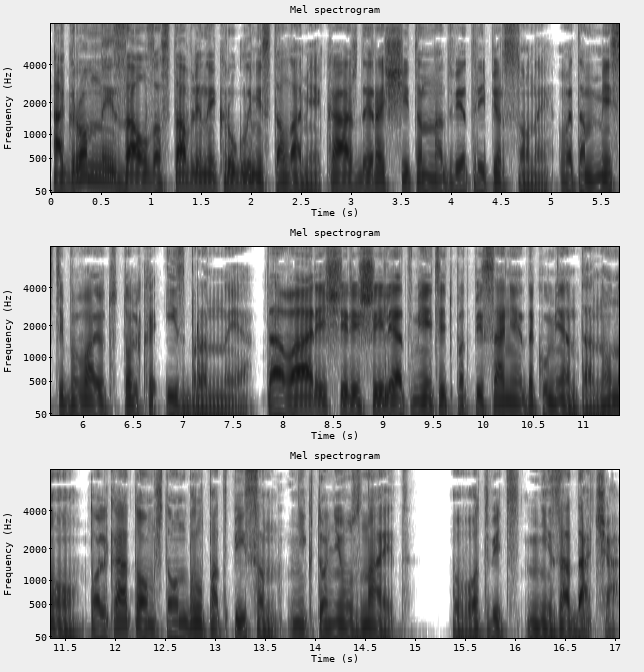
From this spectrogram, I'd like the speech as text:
Огромный зал, заставленный круглыми столами, каждый рассчитан на две-три персоны. В этом месте бывают только избранные. Товарищи решили отметить подписание документа. Ну-ну, только о том, что он был подписан, никто не узнает. Вот ведь незадача.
